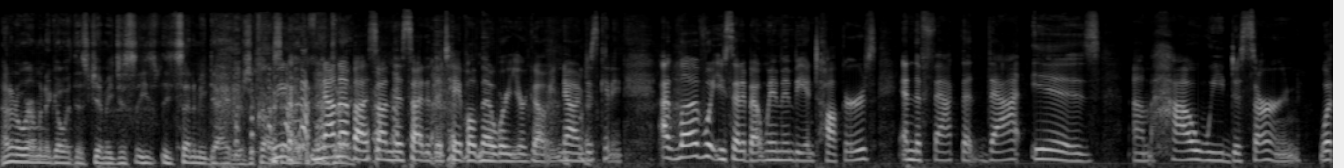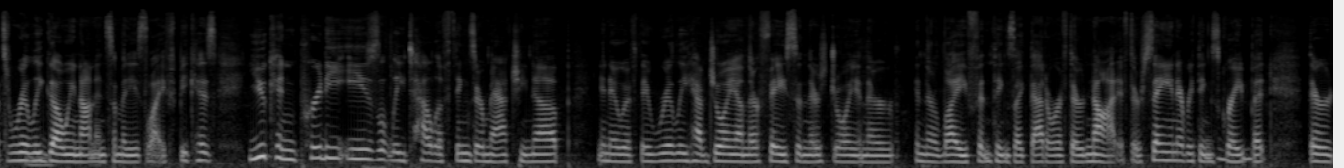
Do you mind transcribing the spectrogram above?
I don't know where I'm going to go with this, Jimmy. Just he's, he's sending me daggers across the. None today. of us on this side of the table know where you're going. No, I'm just kidding. I love what you said about women being talkers and the fact that that is um, how we discern what's really going on in somebody's life because you can pretty easily tell if things are matching up you know if they really have joy on their face and there's joy in their in their life and things like that or if they're not if they're saying everything's great but they're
